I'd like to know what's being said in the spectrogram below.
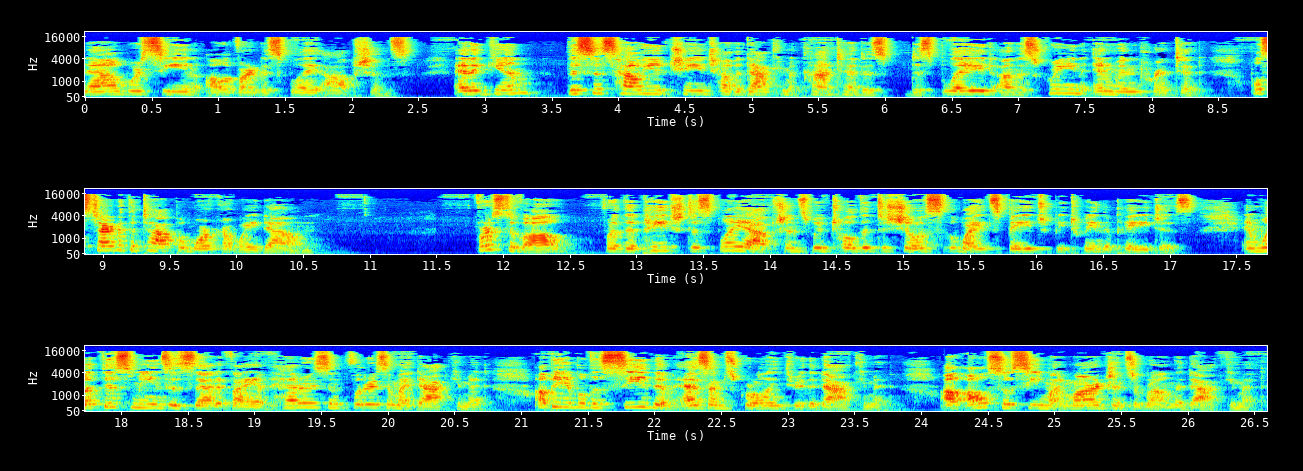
now we're seeing all of our display options. And again, this is how you change how the document content is displayed on the screen and when printed. We'll start at the top and work our way down. First of all, for the page display options, we've told it to show us the white space between the pages. And what this means is that if I have headers and footers in my document, I'll be able to see them as I'm scrolling through the document. I'll also see my margins around the document.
